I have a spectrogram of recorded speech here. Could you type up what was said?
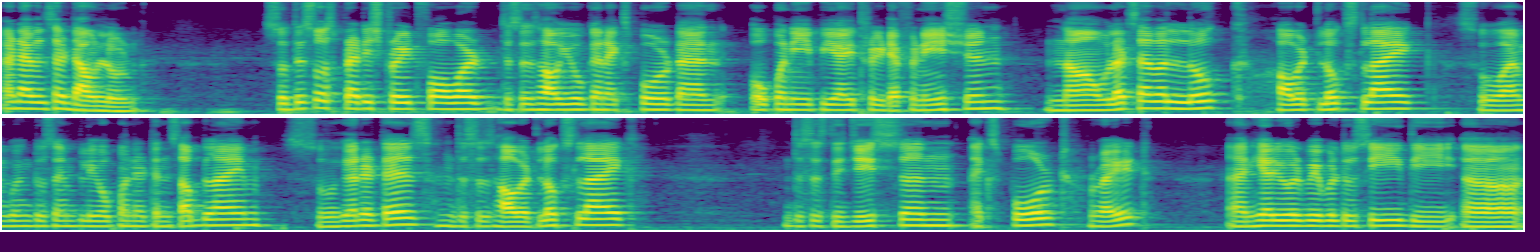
and I will say download. So this was pretty straightforward. This is how you can export an OpenAPI 3 definition. Now let's have a look how it looks like so I'm going to simply open it in Sublime. So here it is. This is how it looks like. This is the JSON export right? And here you will be able to see the uh,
